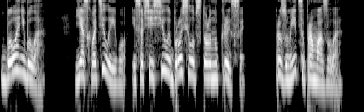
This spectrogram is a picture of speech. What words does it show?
Была не была. Я схватила его и со всей силы бросила в сторону крысы. Разумеется, промазала.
